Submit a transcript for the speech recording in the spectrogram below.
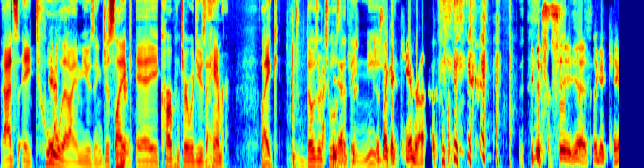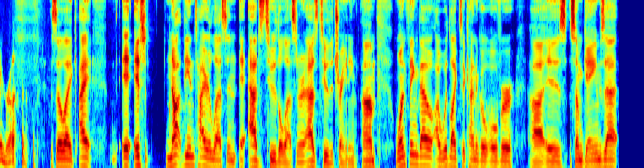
that's a tool yeah. that I am using, just like mm-hmm. a carpenter would use a hammer. Like those are tools yeah, that just, they need. Just like a camera. it's yeah, it's like a camera. so like I, it, it's not the entire lesson. It adds to the lesson or adds to the training. Um, one thing though, I would like to kind of go over uh, is some games that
